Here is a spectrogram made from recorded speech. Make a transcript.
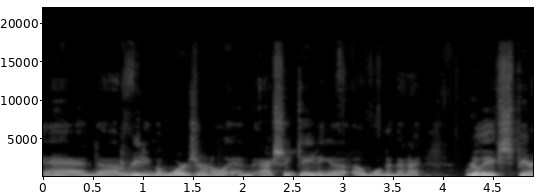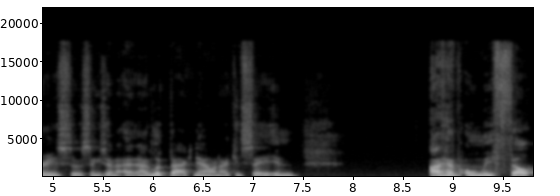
and uh, reading the war journal and actually dating a, a woman that I really experienced those things. And I, and I look back now and I can say, in I have only felt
